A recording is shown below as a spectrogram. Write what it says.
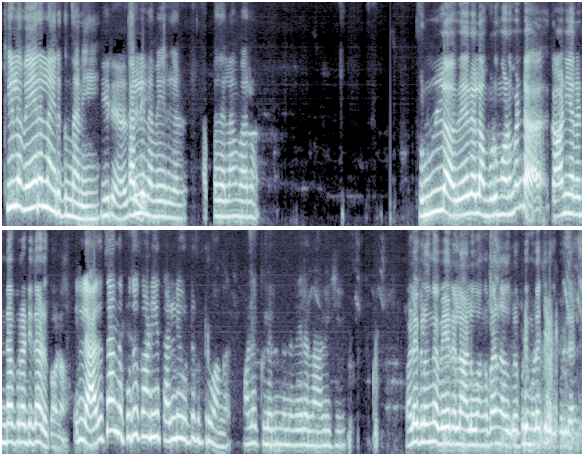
கீழே வேரெல்லாம் இருக்கும் தானே தள்ளின வேர்கள். அப்பதெல்லாம் வரும். ஃபுல்லா வேரெல்லாம் புடுங்கணுமெண்டா? காணிய ரெண்டா புராட்டி தான் எடுக்கணும். இல்ல அதுதான் அந்த புது காணியை தள்ளி விட்டு விட்டுருவாங்க. மலைக்குள்ள இருந்து அந்த வேரெல்லாம் அழுகி. மலைக்குள்ளங்க வேரெல்லாம் அழுவாங்க பாருங்க அதுக்குள்ள எப்படி முளைச்சிருக்கு புல்லன்னு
